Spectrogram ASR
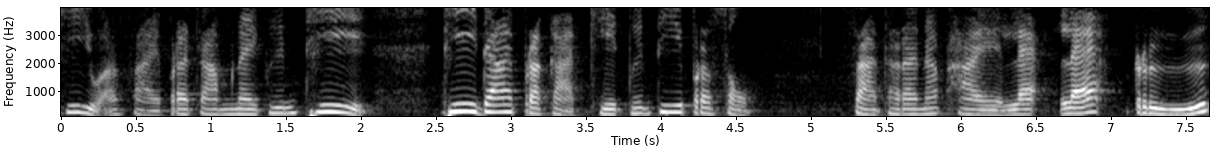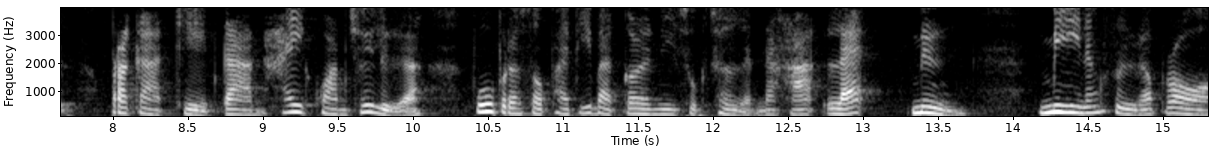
ที่อยู่อาศัยประจำในพื้นที่ ที่ได้ประกาศเขตพื้นที่ประสบ สาธารณภัยและและหรือ ประกาศเขตการให้ความช่วยเหลือ ผู้ประสบภัยพิบัติกรณีฉุกเฉินนะคะ และ 1. มีหนังสือรับรอง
